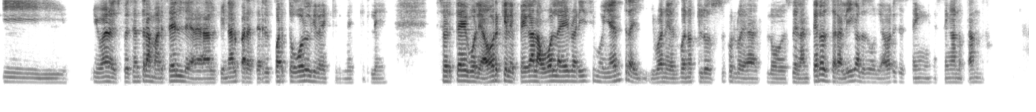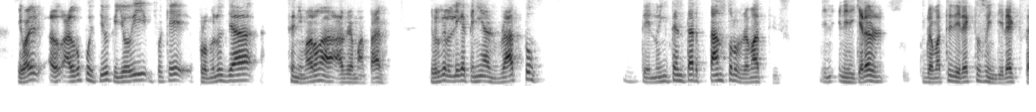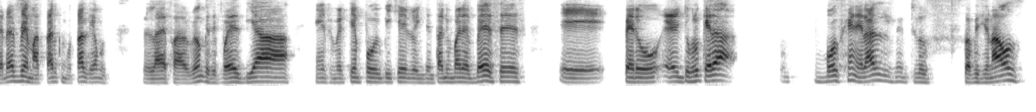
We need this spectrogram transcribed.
Y, y, bueno, después entra Marcel al final para hacer el cuarto gol que le, le, suerte de goleador que le pega la bola ahí rarísimo y entra. Y, bueno, es bueno que los, los delanteros de la liga, los goleadores, estén, estén anotando. Igual, algo positivo que yo vi fue que por lo menos ya se animaron a, rematar. Yo creo que la liga tenía rato de no intentar tanto los remates, ni, siquiera remates directos o indirectos, era rematar como tal, digamos. La de Fabrón que se fue desviada, en el primer tiempo vi que lo intentaron varias veces, eh, pero eh, yo creo que era voz general entre los aficionados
